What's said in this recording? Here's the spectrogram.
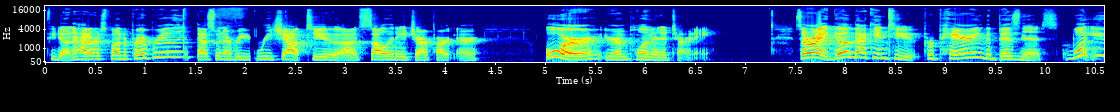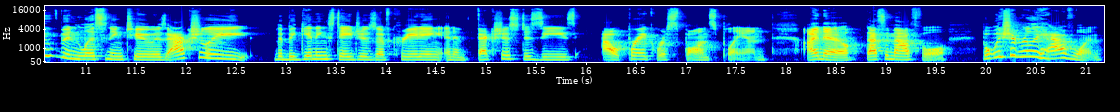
If you don't know how to respond appropriately, that's whenever you reach out to a solid HR partner or your employment attorney. So, all right, going back into preparing the business. What you've been listening to is actually the beginning stages of creating an infectious disease outbreak response plan. I know that's a mouthful, but we should really have one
